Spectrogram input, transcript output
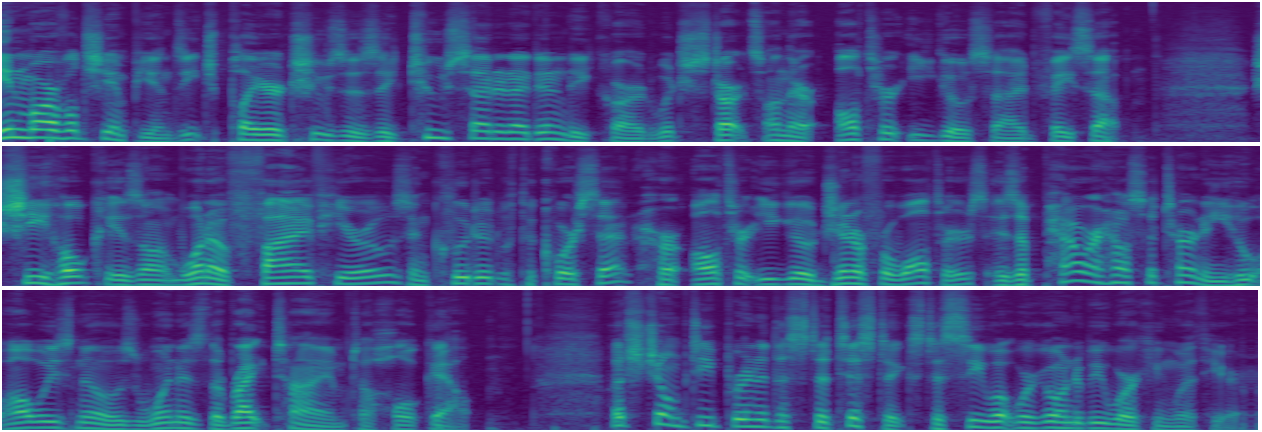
In Marvel Champions, each player chooses a two-sided identity card which starts on their alter ego side face up. She-Hulk is on one of five heroes included with the core set. Her alter ego, Jennifer Walters, is a powerhouse attorney who always knows when is the right time to Hulk out. Let's jump deeper into the statistics to see what we're going to be working with here.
